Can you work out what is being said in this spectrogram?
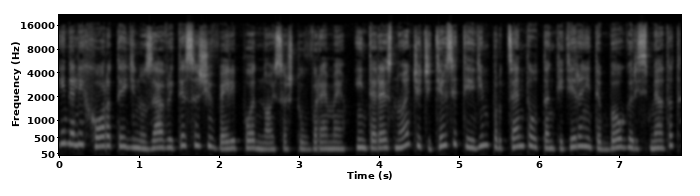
и дали хората и динозаврите са живели по едно и също време време. Интересно е, че 41% от анкетираните българи смятат,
